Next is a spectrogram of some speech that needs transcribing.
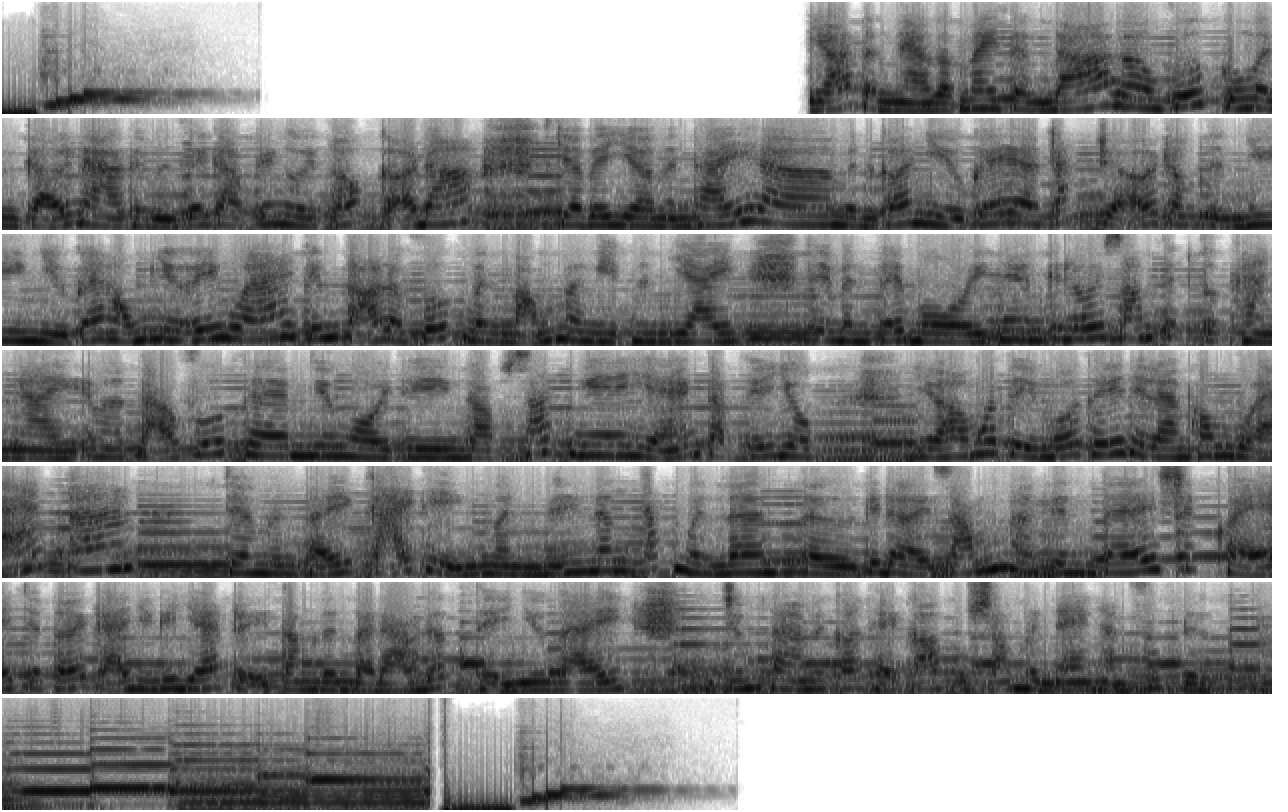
gió từng nào gặp may từng đó cái ông phước của mình cỡ nào thì mình sẽ gặp cái người tốt cỡ đó. Cho bây giờ mình thấy uh, mình có nhiều cái à, trắc trở trong tình duyên nhiều cái không như ý quá chứng tỏ là phước mình mỏng mà nghiệp mình dày thì mình phải bồi thêm cái lối sống tích cực hàng ngày mà tạo phước thêm như ngồi thiền đọc sách nghe giảng tập thể dục. Giờ không có tiền bố thí thì làm không quả á. Cho mình phải cải thiện mình phải nâng cấp mình lên từ cái đời sống à, kinh tế sức khỏe cho tới cả những cái giá trị tâm linh và đạo đức thì như vậy chúng ta mới có thể có cuộc sống bình an hạnh phúc được.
